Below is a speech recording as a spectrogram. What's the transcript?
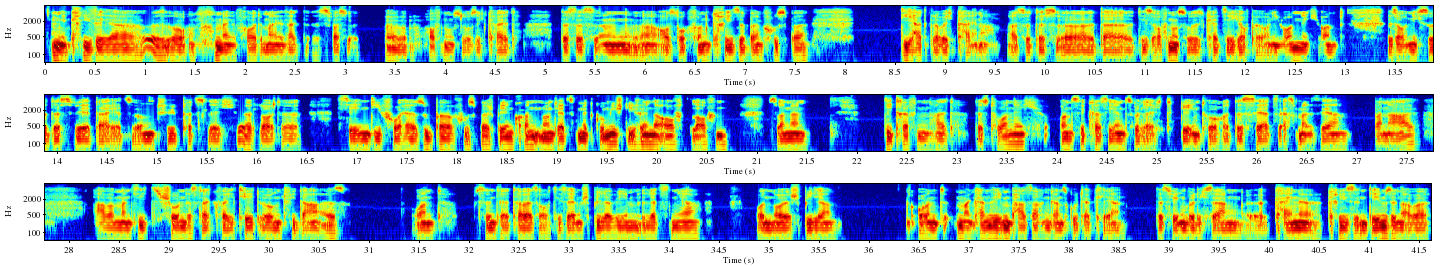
eine Krise ja, so, meine Frau hat immer gesagt, ist was äh, Hoffnungslosigkeit. Das ist ein äh, Ausdruck von Krise beim Fußball. Die hat, glaube ich, keiner. Also das, äh, da, diese Hoffnungslosigkeit sehe ich auch bei Union nicht. Und ist auch nicht so, dass wir da jetzt irgendwie plötzlich äh, Leute sehen, die vorher super Fußball spielen konnten und jetzt mit Gummistiefeln da auflaufen, sondern die treffen halt das Tor nicht und sie kassieren zu leicht Gegentore. Das ist jetzt erstmal sehr banal, aber man sieht schon, dass da Qualität irgendwie da ist und sind ja teilweise auch dieselben Spieler wie im letzten Jahr und neue Spieler und man kann sich ein paar Sachen ganz gut erklären. Deswegen würde ich sagen, äh, keine Krise in dem Sinn, aber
